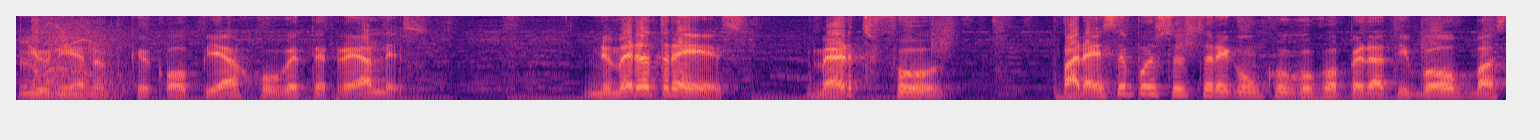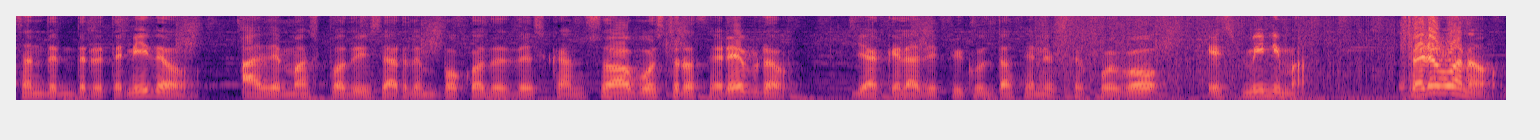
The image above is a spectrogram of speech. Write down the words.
y Unianut que copia juguetes reales. Número 3. Merch Food. Para este puesto os traigo un juego cooperativo bastante entretenido, además podéis darle un poco de descanso a vuestro cerebro, ya que la dificultad en este juego es mínima. Pero bueno,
